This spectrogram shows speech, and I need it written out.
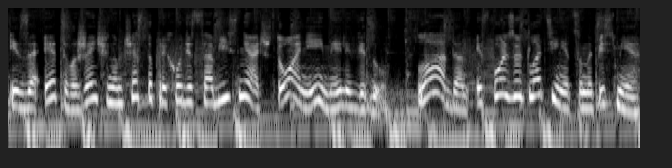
из-за этого женщинам часто приходится объяснять, что они имели в виду. Ладан использует латиницу на письме,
